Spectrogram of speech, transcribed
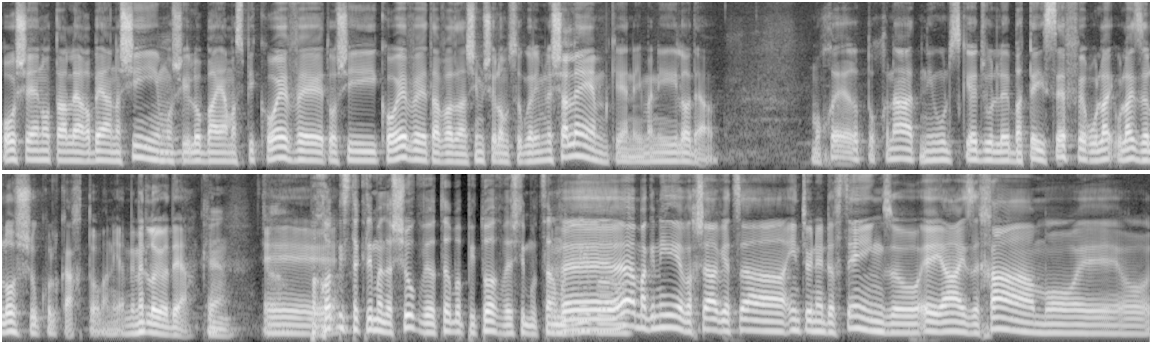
או שאין אותה להרבה אנשים, או שהיא לא בעיה מספיק כואבת, או שהיא כואבת, אבל זה אנשים שלא מסוגלים לשלם, כן, אם אני, לא יודע, מוכר תוכנת ניהול schedule לבתי ספר, אולי, אולי זה לא שוק כל כך טוב, אני באמת לא יודע. כן. אה, פחות מסתכלים על השוק ויותר בפיתוח, ויש לי מוצר מגניב. והיה מגניב, עכשיו יצא internet of things, או AI זה חם, או, אה, או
